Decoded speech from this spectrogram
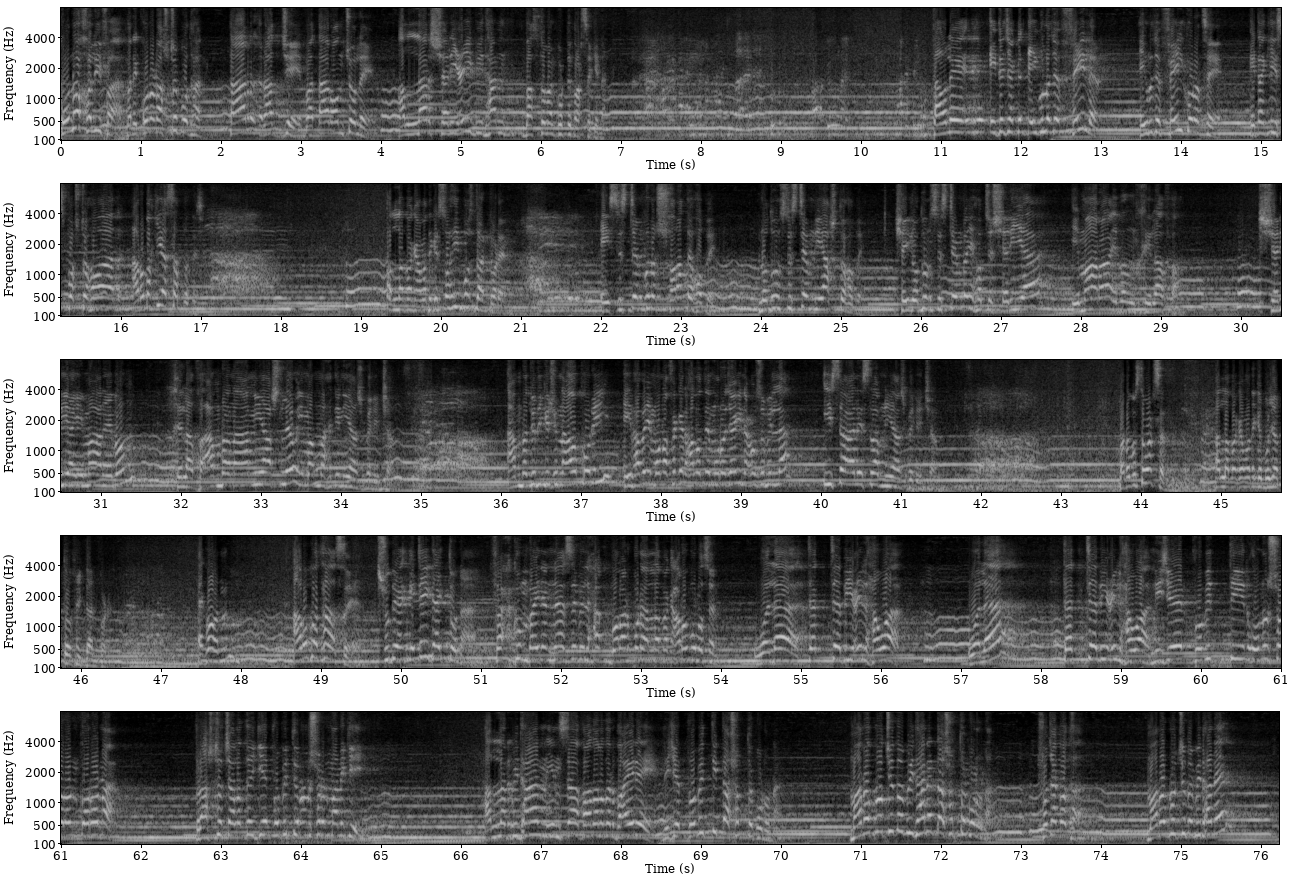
কোন খলিফা মানে কোন রাষ্ট্রপ্রধান তার রাজ্যে বা তার অঞ্চলে আল্লাহর শরিয়াই বিধান বাস্তবায়ন করতে পারছে কিনা? তাহলে এটা যে এইগুলো যে ফেইলার এগুলো যে ফেল করেছে, এটা কি স্পষ্ট হওয়ার আরও বাকি আছে আপনাদের? আল্লাহ পাক আমাদেরকে সহি বুঝদান করেন। এই সরাতে হবে, নতুন সিস্টেম নিয়ে আসতে হবে। সেই নতুন সিস্টেমটাই হচ্ছে শরিয়া ইমারা এবং খিলাফা শরিয়া ইমার এবং আমরা না নিয়ে আসলেও ইমাম মাহদি নিয়ে আসবেন ইনশাআল্লাহ। আমরা যদি কিছু নাও করি, এইভাবেই মোনাফেকের হালতে মরে যাই, নাউজুবিল্লাহ। ঈসা আল ইসলাম নিয়ে আসবেন ইনশাআল্লাহ। কথা বুঝতে পারছেন? আল্লাহ পাক আমাদেরকে বোঝার তৌফিক দান করে এখন আরও কথা আছে, শুধু এটাই দায়িত্ব না, ফাহকুম বাইনান নাসি বিল হক বলার পরে আল্লাহ পাক আরও বলেছেন, ওয়ালা তাত্তাবিউল হাওয়া, ওয়ালা তাত্তাবিউল হাওয়া, নিজের প্রবৃত্তির অনুসরণ করো না। রাষ্ট্র চালাতে গিয়ে প্রবৃত্তির অনুসরণ মানে কি? আল্লাহর বিধান, ইনসাফ, আদালতের বাইরে নিজের প্রবৃত্তির দাসত্ব করো না। মানব রচিত বিধানের দাসত্ব করো না। সোজা কথা। মানব রচিত বিধানের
